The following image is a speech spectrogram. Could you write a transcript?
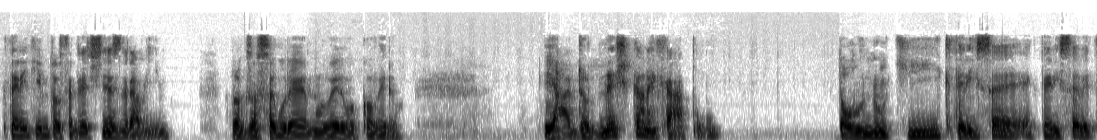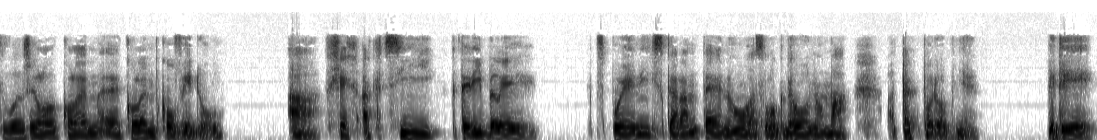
který tímto srdečně zdravím rok zase bude mluvit o covidu. Já do dneška nechápu to hnutí, který se, který se vytvořilo kolem, kolem covidu a všech akcí, které byly spojený s karanténou a s lockdownama a tak podobně, kdy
